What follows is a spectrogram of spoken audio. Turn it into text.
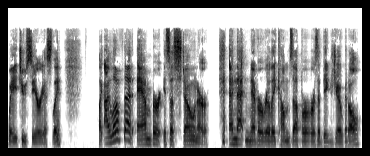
way too seriously. Like I love that Amber is a stoner, and that never really comes up or is a big joke at all.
